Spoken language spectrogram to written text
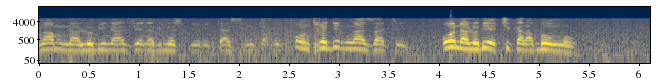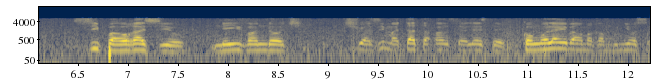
nga mu nalobi n'a vie n'a bino spiritas mutu ako contredire nga aza te oyo nalobi etikala bongo sipa Horacio Neivandoch choisi matata en celeste congolais ayebaka makambu nioso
